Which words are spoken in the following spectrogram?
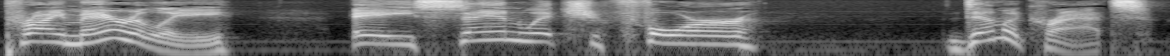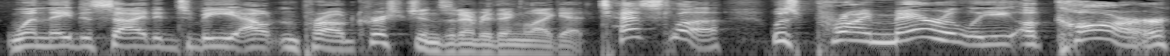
primarily a sandwich for Democrats when they decided to be out and proud Christians and everything like that. Tesla was primarily a car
